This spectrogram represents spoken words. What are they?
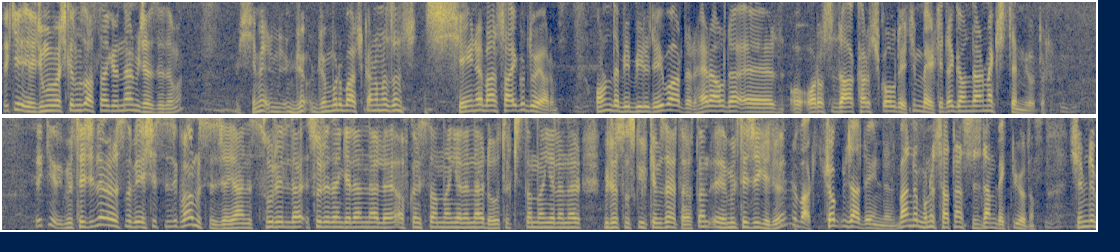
Peki e, Cumhurbaşkanımız asla göndermeyeceğiz dedi ama. Şimdi Cu- Cumhurbaşkanımızın şeyine ben saygı duyarım. Onun da bir bildiği vardır. Herhalde e, orası daha karışık olduğu için belki de göndermek istemiyordur. Peki mülteciler arasında bir eşitsizlik var mı sizce? Yani Suriyeliler, Suriye'den gelenlerle, Afganistan'dan gelenler, Doğu Türkistan'dan gelenler biliyorsunuz ki ülkemize her taraftan e, mülteci geliyor. Şimdi bak çok güzel değindiniz. Ben de bunu zaten sizden bekliyordum. Şimdi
